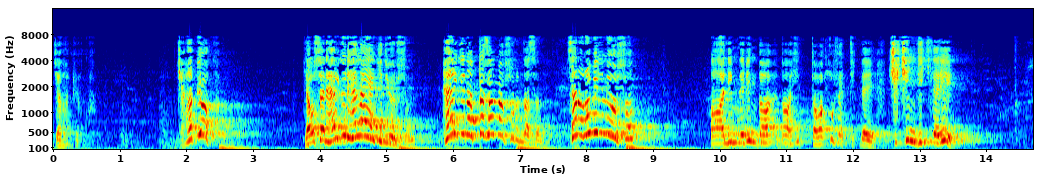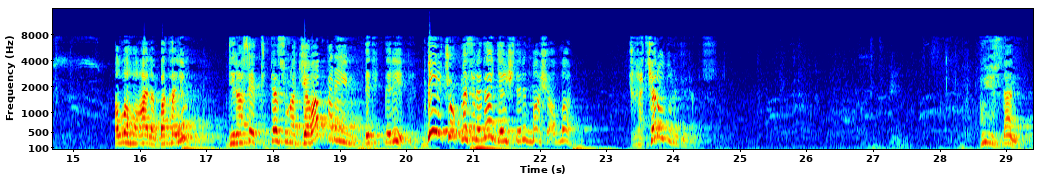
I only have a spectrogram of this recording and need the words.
Cevap yok. Cevap yok. Ya sen her gün helaya gidiyorsun. Her gün abdest almak zorundasın. Sen onu bilmiyorsun. Alimlerin da, dahi tavakkuf ettikleri, çekindikleri Allahu alem bakayım dirase ettikten sonra cevap vereyim dedikleri birçok meselede gençlerin maşallah cüretkar olduğunu görüyoruz. Bu yüzden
